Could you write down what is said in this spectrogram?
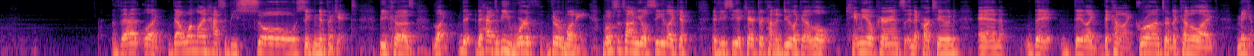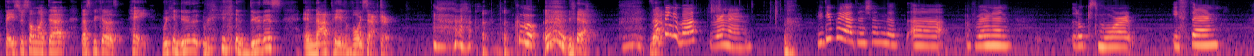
that like that one line has to be so significant because like they, they had to be worth their money. Most of the time you'll see like if if you see a character kind of do like a little cameo appearance in a cartoon and they they like they kind of like grunt or they kind of like make a face or something like that that's because hey we can do th- we can do this and not pay the voice actor Cool. yeah Now- Something about Vernon. Did you pay attention that uh, Vernon looks more Eastern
